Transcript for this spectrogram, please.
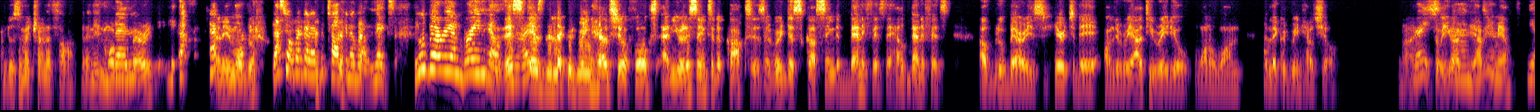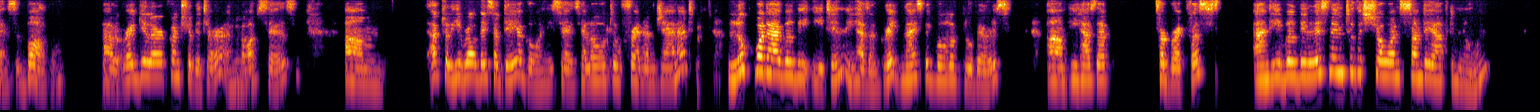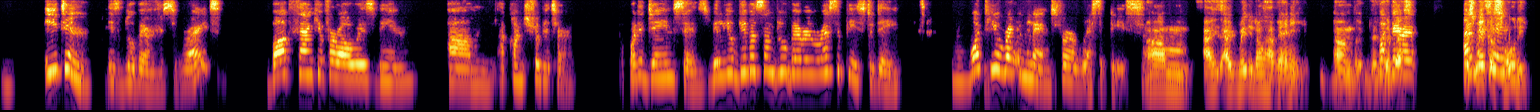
I'm losing my train of thought. I need more then- blueberry. I need more blue. That's what we're going to be talking about next. Blueberry and brain health. This right? is the Liquid Green Health Show, folks, and you're listening to the Coxes, and we're discussing the benefits, the health benefits of blueberries here today on the Reality Radio 101, the Liquid Green Health Show. All right. Great. So you got you have And, uh, email? Yes, Bob, Okay. regular contributor, and Mhm. Bob says, um, actually, he wrote this a day ago, and he says, "Hello to Fred and Janet. Look what I will be eating." He has a great, nice big bowl of blueberries. Um, he has that for breakfast, and he will be listening to the show on Sunday afternoon. Eating is blueberries, right? Bob, thank you for always being um, a contributor. What did Jane says? Will you give us some blueberry recipes today? What do you recommend for recipes? Um, I, I really don't have any. Um, the, the, but the best, there, I let's make a smoothie.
